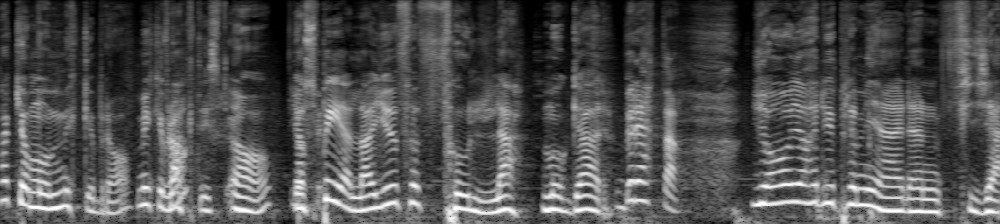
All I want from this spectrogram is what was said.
Tack, jag mår mycket bra. Mycket bra? Faktiskt, ja. Jag spelar ju för fulla muggar. Berätta. Ja, jag hade ju premiär den 4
